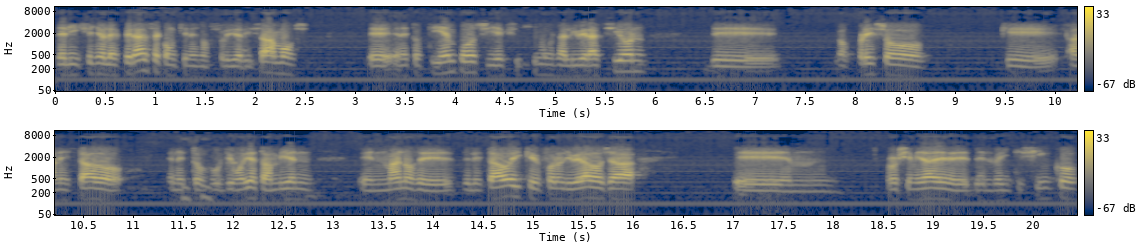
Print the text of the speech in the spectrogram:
del Ingenio La Esperanza con quienes nos solidarizamos eh, en estos tiempos y exigimos la liberación de los presos que han estado en estos últimos días también en manos de- del Estado y que fueron liberados ya eh, proximidades de- del 25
